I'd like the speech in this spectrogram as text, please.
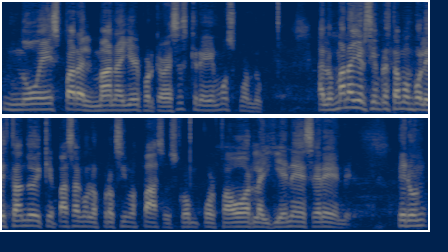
no es para el manager, porque a veces creemos cuando... A los managers siempre estamos molestando de qué pasa con los próximos pasos, con por favor la higiene de CRM. Pero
